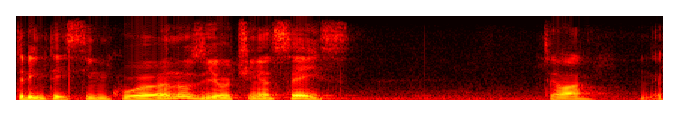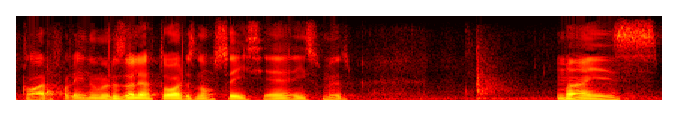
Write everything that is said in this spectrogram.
35 anos e eu tinha 6. Sei lá. É claro, falei números aleatórios, não sei se é isso mesmo. Mas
